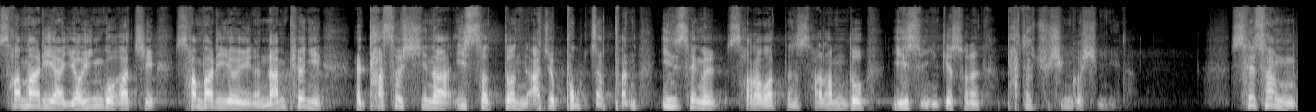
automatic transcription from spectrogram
사마리아 여인과 같이 사마리아 여인은 남편이 다섯이나 있었던 아주 복잡한 인생을 살아왔던 사람도 예수님께서는 받아주신 것입니다. 세상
